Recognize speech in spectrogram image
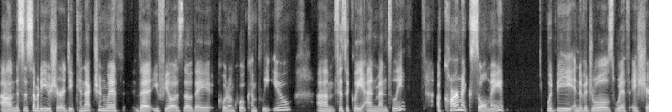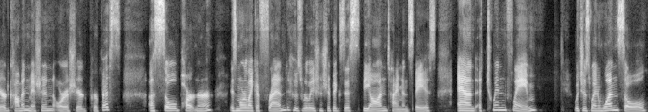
Um, this is somebody you share a deep connection with that you feel as though they quote unquote complete you um, physically and mentally. A karmic soulmate would be individuals with a shared common mission or a shared purpose. A soul partner is more like a friend whose relationship exists beyond time and space. And a twin flame, which is when one soul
